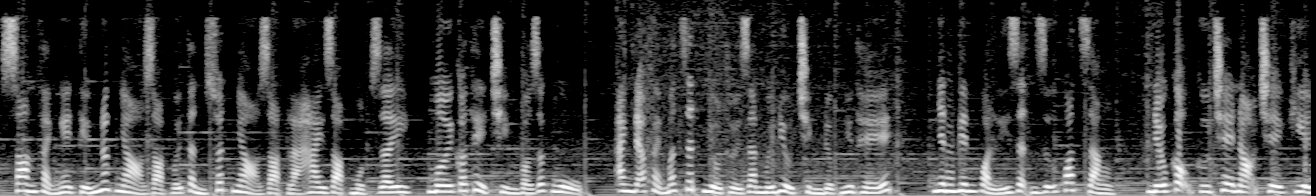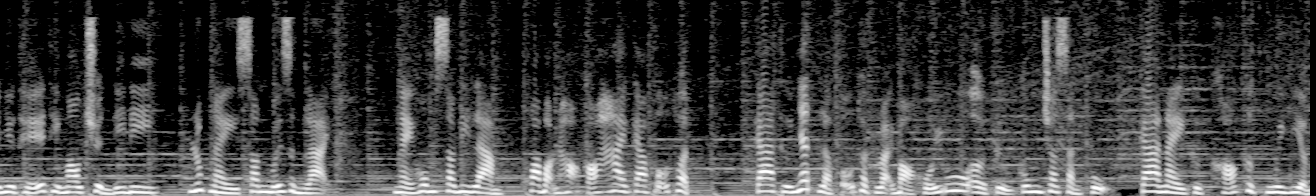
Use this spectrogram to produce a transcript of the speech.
Son phải nghe tiếng nước nhỏ giọt với tần suất nhỏ giọt là hai giọt một giây mới có thể chìm vào giấc ngủ. Anh đã phải mất rất nhiều thời gian mới điều chỉnh được như thế. Nhân viên quản lý giận dữ quát rằng, nếu cậu cứ chê nọ chê kia như thế thì mau chuyển đi đi. Lúc này Son mới dừng lại. Ngày hôm sau đi làm, khoa bọn họ có hai ca phẫu thuật. Ca thứ nhất là phẫu thuật loại bỏ khối u ở tử cung cho sản phụ. Ca này cực khó cực nguy hiểm.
